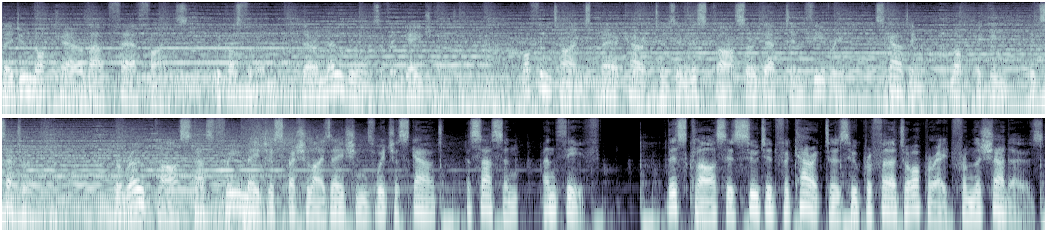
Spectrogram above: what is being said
They do not care about fair fights, because for them, there are no rules of engagement. Oftentimes player characters in this class are adept in thievery, scouting, lockpicking, etc. The rogue class has three major specializations which are scout, assassin, and thief. This class is suited for characters who prefer to operate from the shadows.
